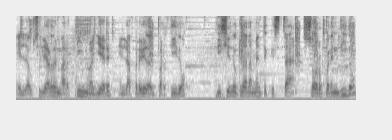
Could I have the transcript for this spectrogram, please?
el auxiliar de Martino ayer en la previa del partido, diciendo claramente que está sorprendido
